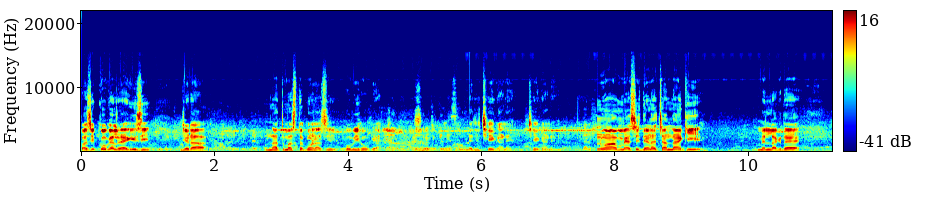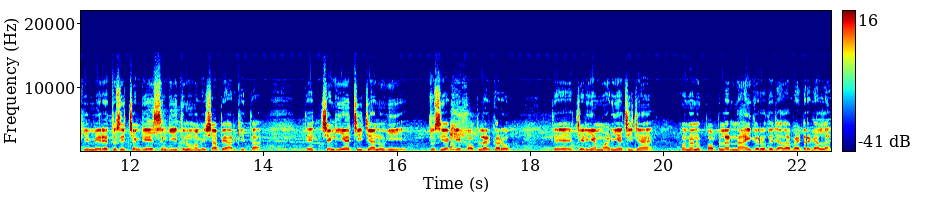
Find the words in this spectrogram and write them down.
ਬਸ ਇੱਕੋ ਗੱਲ ਰਹਿ ਗਈ ਸੀ, ਜਿਹੜਾ ਨਤਮਸਤਕ ਹੋਣਾ ਸੀ, ਉਹ ਵੀ ਹੋ ਗਿਆ। ਫਿਲਮ ਵਿੱਚ ਕਿੰਨੇ ਸੌਂਗ ਹੈ ਜੀ 6 ਗਾਣੇ 6 ਗਾਣੇ। ਨੂੰ ਆ ਮੈਸੇਜ ਦੇਣਾ ਚਾਹੁੰਦਾ ਕਿ ਮੈਨੂੰ ਲੱਗਦਾ ਹੈ ਕਿ ਮੇਰੇ ਤੁਸੀਂ ਚੰਗੇ ਸੰਗੀਤ ਨੂੰ ਹਮੇਸ਼ਾ ਪਿਆਰ ਕੀਤਾ ਤੇ ਚੰਗੀਆਂ ਚੀਜ਼ਾਂ ਨੂੰ ਹੀ ਤੁਸੀਂ ਅੱਗੇ ਪਪੂਲਰ ਕਰੋ ਤੇ ਜਿਹੜੀਆਂ ਮਾੜੀਆਂ ਚੀਜ਼ਾਂ ਉਹਨਾਂ ਨੂੰ ਪਪੂਲਰ ਨਾ ਹੀ ਕਰੋ ਤੇ ਜ਼ਿਆਦਾ ਬੈਟਰ ਗੱਲ ਹੈ।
